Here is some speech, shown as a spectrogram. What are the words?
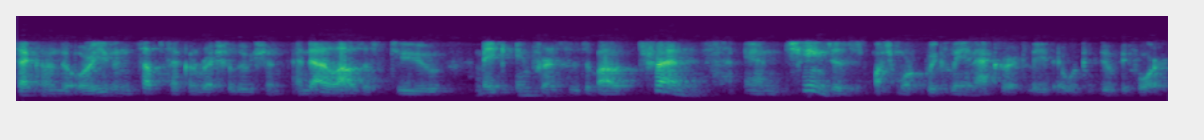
second or even sub-second resolution. And that allows us to make inferences about trends and changes much more quickly and accurately than we could do before.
